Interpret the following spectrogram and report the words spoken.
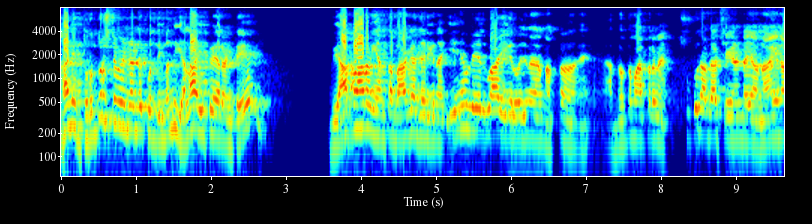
కానీ దురదృష్టం ఏంటంటే కొద్దిమంది ఎలా అయిపోయారంటే వ్యాపారం ఎంత బాగా జరిగినా ఏం లేదు బా ఈ రోజున మొత్తం అంతంత మాత్రమే. శుకుర్ అదా చేయండి అయ్యా నాయన.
